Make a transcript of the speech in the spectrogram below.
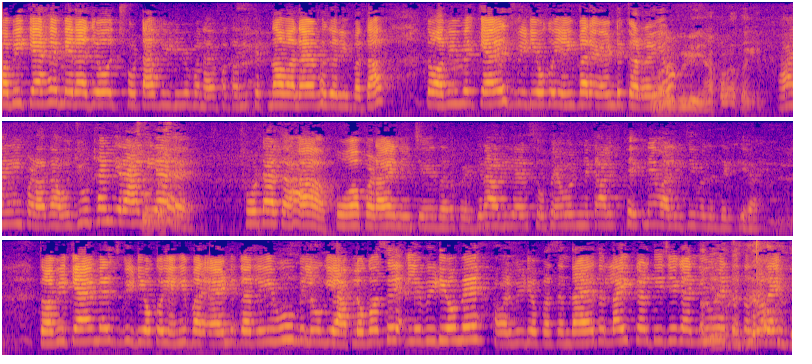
अभी क्या है मेरा जो छोटा वीडियो बनाया पता नहीं कितना बनाया मुझे नहीं पता। तो अभी मैं क्या है इस वीडियो को यहीं पर एंड कर रही हूँ। वीडियो यहाँ पड़ा था क्या? हाँ यहीं पड़ा था। वो जूठन गिरा दिया है। छोटा सा हाँ पोहा पड़ा है नीचे इधर पे। गिरा दिया है सोफे वो निकाल फेंकने वाली थी मुझे दिख गया। तो अभी क्या है मैं इस वीडियो को यहीं पर एंड कर रही हूँ। मिलूँगी आप लोगों से अगले वीडियो में। और वीडियो पसंद आए तो लाइक कर दीजिएगा न्यू है तो सब्सक्राइब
